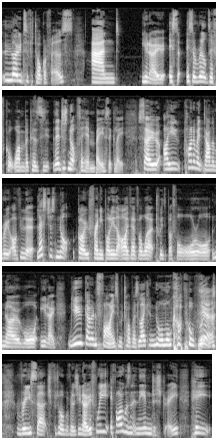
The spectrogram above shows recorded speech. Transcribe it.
loads of photographers and you know, it's it's a real difficult one because they're just not for him basically. So I kind of went down the route of look, let's just not go for anybody that I've ever worked with before or know or you know, you go and find some photographers like a normal couple would Yeah. research photographers. You know, if we if I wasn't in the industry, he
